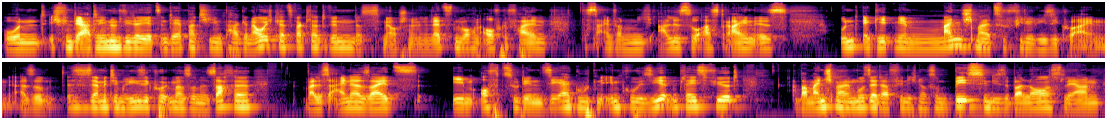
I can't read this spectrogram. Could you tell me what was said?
Und ich finde, er hatte hin und wieder jetzt in der Partie ein paar Genauigkeitswackler drin. Das ist mir auch schon in den letzten Wochen aufgefallen, dass da einfach noch nicht alles so astrein ist. Und er geht mir manchmal zu viel Risiko ein. Also es ist ja mit dem Risiko immer so eine Sache, weil es einerseits eben oft zu den sehr guten improvisierten Plays führt, aber manchmal muss er da, finde ich, noch so ein bisschen diese Balance lernen,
